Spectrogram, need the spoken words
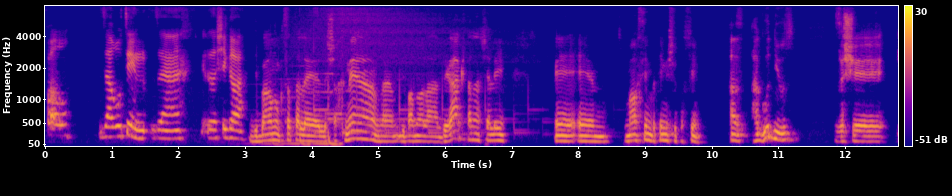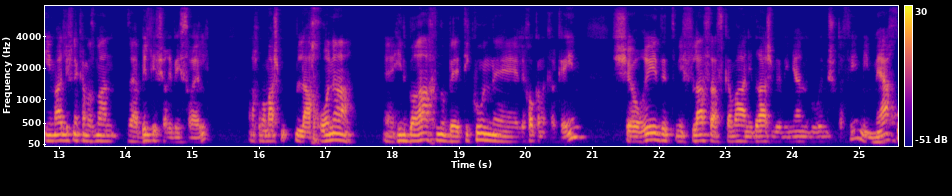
כבר, זה הרוטין, זה, זה השגרה. דיברנו קצת על לשכנע, ודיברנו על הדירה הקטנה שלי, אה, מה עושים בתים משותפים? אז הגוד ניוז זה שאם עד לפני כמה זמן זה היה בלתי אפשרי בישראל, אנחנו ממש לאחרונה אה, התברכנו בתיקון אה, לחוק המקרקעין, שהוריד את מפלס ההסכמה הנדרש בבניין מגורים משותפים מ-100%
